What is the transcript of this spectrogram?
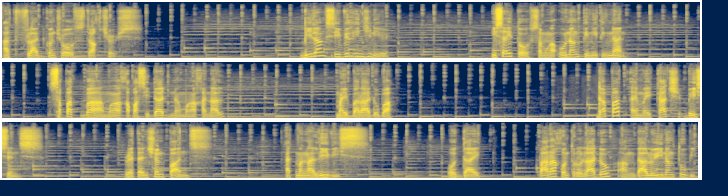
at flood control structures. Bilang civil engineer, isa ito sa mga unang tinitingnan. Sapat ba ang mga kapasidad ng mga kanal? May barado ba? Dapat ay may catch basins, retention ponds, at mga levees o dike para kontrolado ang daloy ng tubig.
